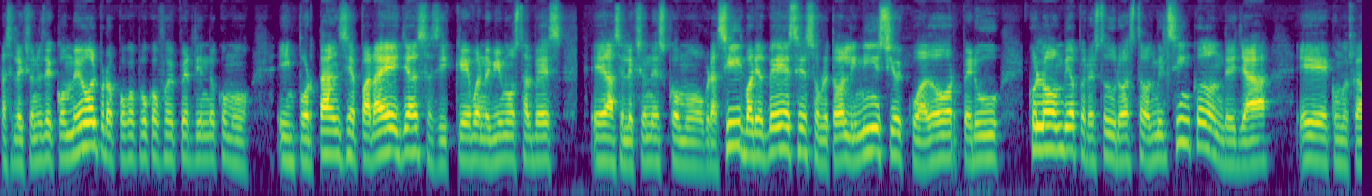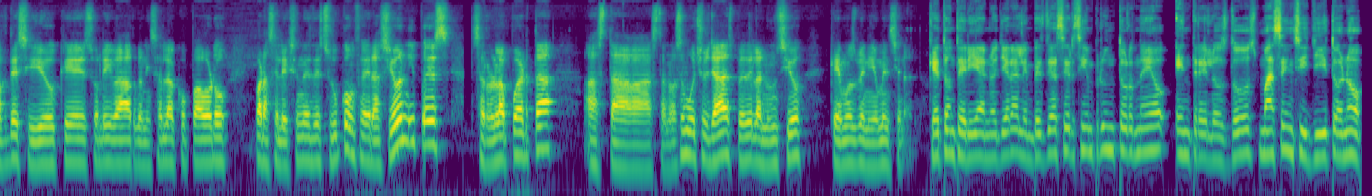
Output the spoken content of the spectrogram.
las selecciones de Conmebol, pero poco a poco fue perdiendo como importancia para ellas, así que bueno, vimos tal vez eh, a selecciones como Brasil varias veces, sobre todo al inicio, Ecuador, Perú, Colombia, pero esto duró hasta 2005, donde ya eh, CONCACAF decidió que solo iba a organizar la Copa Oro para selecciones de su confederación y pues cerró la puerta hasta, hasta no hace mucho ya después del anuncio que hemos venido mencionando. Qué tontería, ¿no, Gerald? En vez de hacer siempre un torneo entre los dos más sencillito, no.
